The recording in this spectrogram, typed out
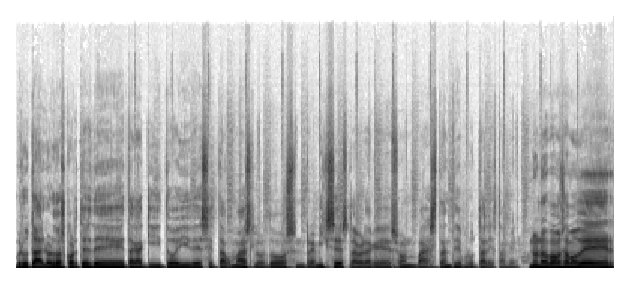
brutal. Los dos cortes de Takaki Ito y de Setag Más, los dos remixes, la verdad que son bastante brutales también. No nos vamos a mover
